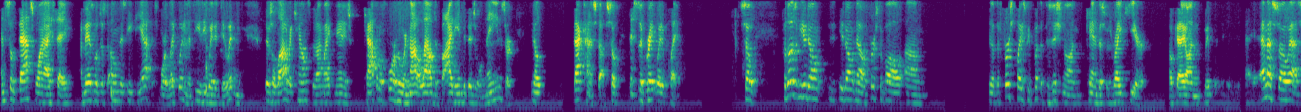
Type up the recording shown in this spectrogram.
And so that's why I say I may as well just own this ETF. It's more liquid and it's an easy way to do it. And there's a lot of accounts that I might manage capital for who are not allowed to buy the individual names or, you know, that kind of stuff. So this is a great way to play it. So for those of you who don't, you don't know, first of all, um, you know, the first place we put the position on cannabis was right here, okay, on MSOS,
